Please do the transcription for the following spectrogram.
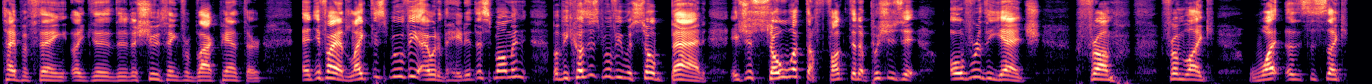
type of thing, like the, the the shoe thing for Black Panther. And if I had liked this movie, I would have hated this moment. But because this movie was so bad, it's just so what the fuck that it pushes it over the edge from from like what it's just like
